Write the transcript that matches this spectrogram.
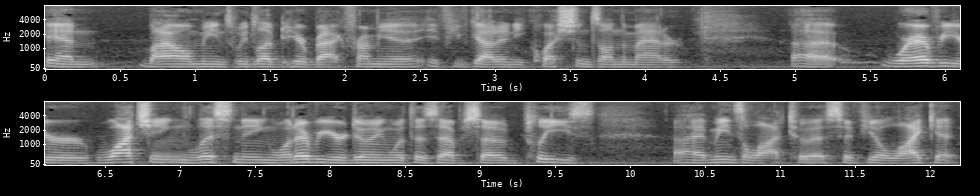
and by all means, we'd love to hear back from you if you've got any questions on the matter. Uh, wherever you're watching, listening, whatever you're doing with this episode, please uh, it means a lot to us if you'll like it,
